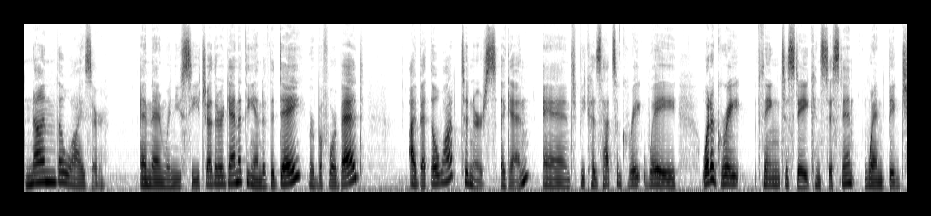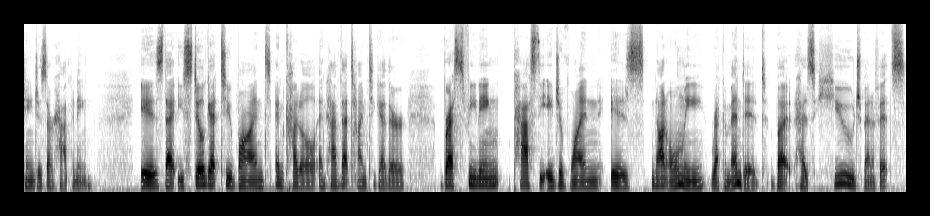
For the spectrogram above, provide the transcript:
none the wiser. And then when you see each other again at the end of the day or before bed, I bet they'll want to nurse again. And because that's a great way, what a great thing to stay consistent when big changes are happening is that you still get to bond and cuddle and have that time together breastfeeding past the age of one is not only recommended, but has huge benefits,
